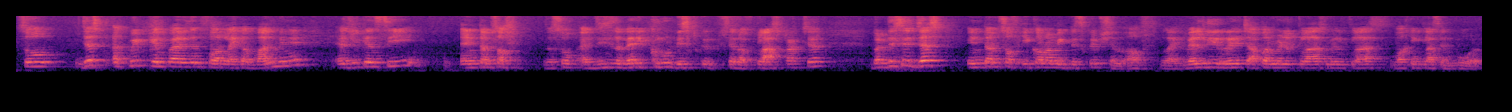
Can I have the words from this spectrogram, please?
so just a quick comparison for like a one minute. As you can see, in terms of the so this is a very crude description of class structure, but this is just in terms of economic description of like wealthy, rich, upper middle class, middle class, working class, and poor.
